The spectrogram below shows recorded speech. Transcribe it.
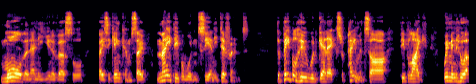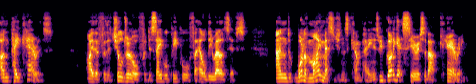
more than any universal basic income. So many people wouldn't see any difference. The people who would get extra payments are people like women who are unpaid carers, either for the children or for disabled people or for elderly relatives. And one of my messages in this campaign is we've got to get serious about caring.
